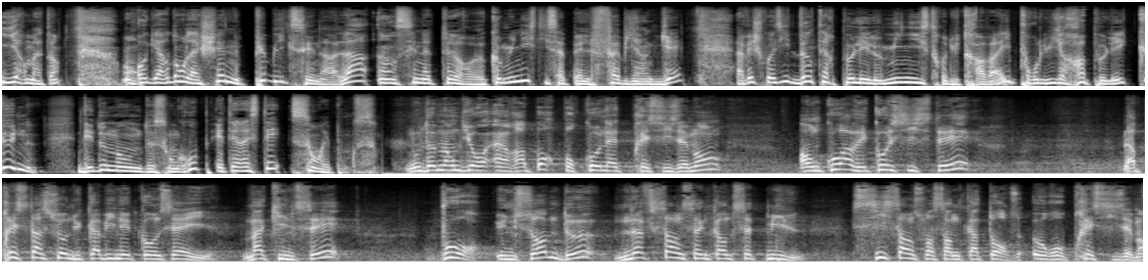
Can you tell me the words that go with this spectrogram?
hier matin en regardant la chaîne Public Sénat. Là, un sénateur communiste, il s'appelle Fabien Gay, avait choisi d'interpeller le ministre du Travail pour lui rappeler qu'une des demandes de son groupe était restée sans réponse. Nous demandions un rapport pour connaître précisément en quoi avait consisté la prestation du cabinet de conseil McKinsey pour une somme de 957 674 euros précisément.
